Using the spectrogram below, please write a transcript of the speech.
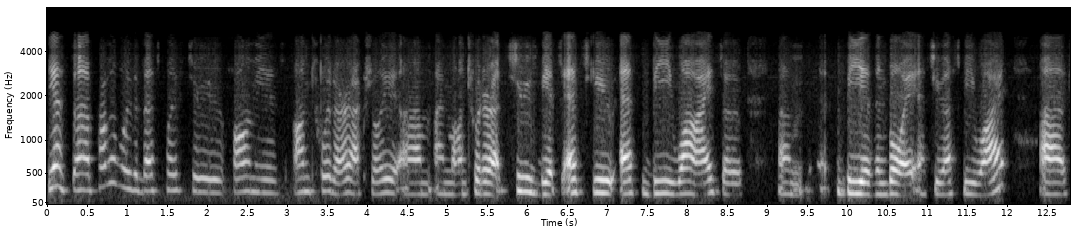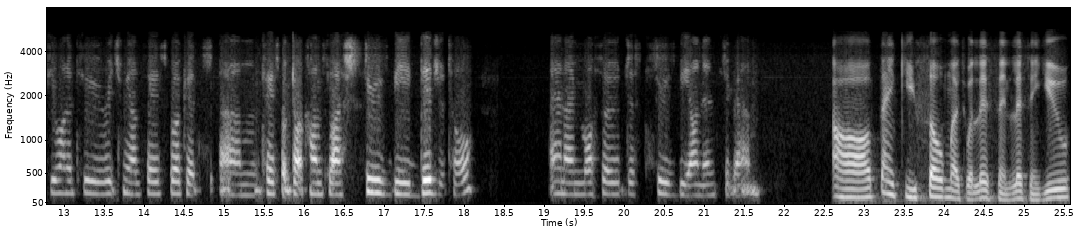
Yes, uh, probably the best place to follow me is on Twitter. Actually, um, I'm on Twitter at Susby. It's S U S B Y. So um, B as in boy, S U S B Y. Uh, if you wanted to reach me on Facebook, it's um, facebook.com slash Digital, and I'm also just Susby on Instagram. Oh, thank you so much. Well, listen, listen, you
